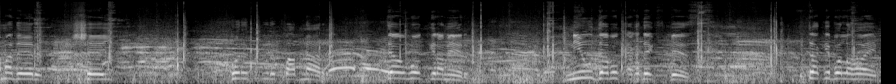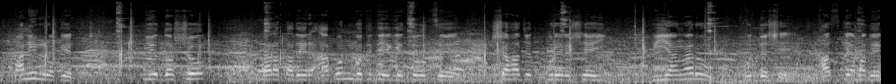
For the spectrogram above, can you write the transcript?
আমাদের সেই ফরিদপুর পাবনার দেওভোগ গ্রামের নিউ দেবক একাদা এক্সপ্রেস। এটাকে বলা হয় পানির রকেট। প্রিয় দর্শক, তারা তাদের আপন গতিতে এগিয়ে চলছে শাহজাদপুরের সেই বিয়াঙ্গারু উদ্দেশ্যে। আজকে আমাদের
